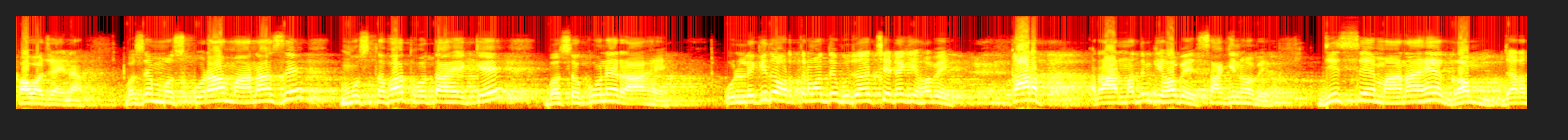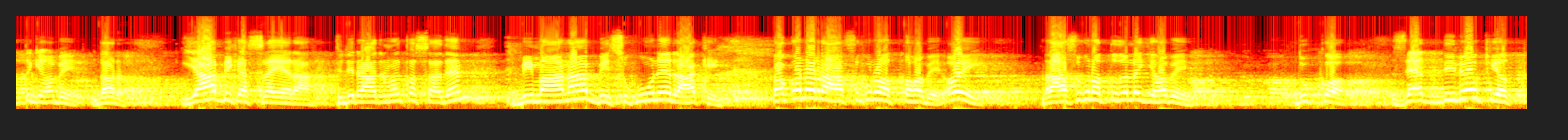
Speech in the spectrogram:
পাওয়া যায় না। বসে মস্কুরা মানাসে মুস্তফাত হতা হে কে? বসকুনে রা হ্যাঁ উল্লেখিত অর্থের মধ্যে বোঝা যাচ্ছে এটা কি হবে? কার্প। রার মাধ্যমে কি হবে? সাকিন হবে। জিসে মানা হে গম। যার অর্থ কি হবে? দর। ইয়া বিকাশরাই রা যদি রাজ মধ্যে কসা দেন, বিমানা বিসুকুনে রাকে। তখনও রাসুকুন অর্থ হবে। ওই রাসুকুন অর্থ দিলে কি হবে দুঃখ জেদ দিলেও কি অর্থ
